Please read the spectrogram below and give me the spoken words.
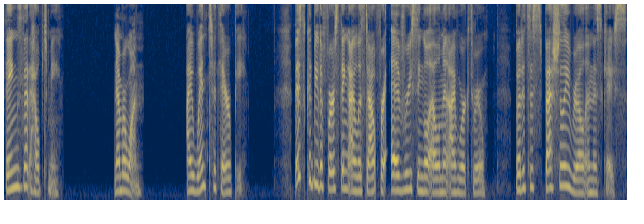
Things that helped me. Number one, I went to therapy. This could be the first thing I list out for every single element I've worked through but it's especially real in this case.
